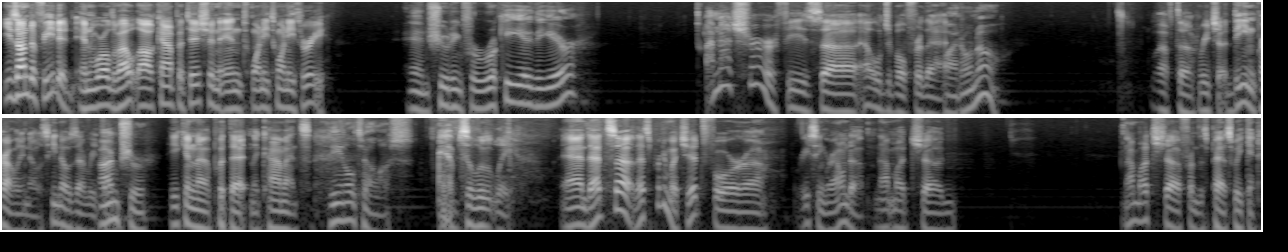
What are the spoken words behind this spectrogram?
he's undefeated in World of Outlaw competition in 2023. And shooting for rookie of the year? I'm not sure if he's uh, eligible for that. I don't know. We'll have to reach out. Dean probably knows. He knows everything. I'm sure he can uh, put that in the comments. Dean will tell us. Absolutely. And that's uh, that's pretty much it for uh, racing roundup. Not much. Not much uh, from this past weekend.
